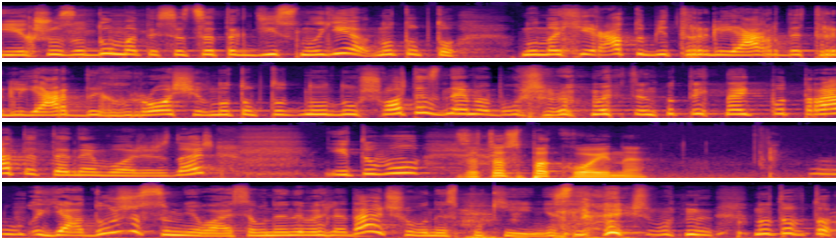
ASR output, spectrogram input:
І якщо задуматися, це так дійсно є. Ну тобто, ну нахіра тобі трильярди, трильярди грошей. Ну тобто, ну ну що ти з ними будеш робити? Ну ти їх навіть потратити не можеш. знаєш? І тому зато спокійно. Я дуже сумніваюся, вони не виглядають, що вони спокійні. Знаєш, вони ну тобто,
